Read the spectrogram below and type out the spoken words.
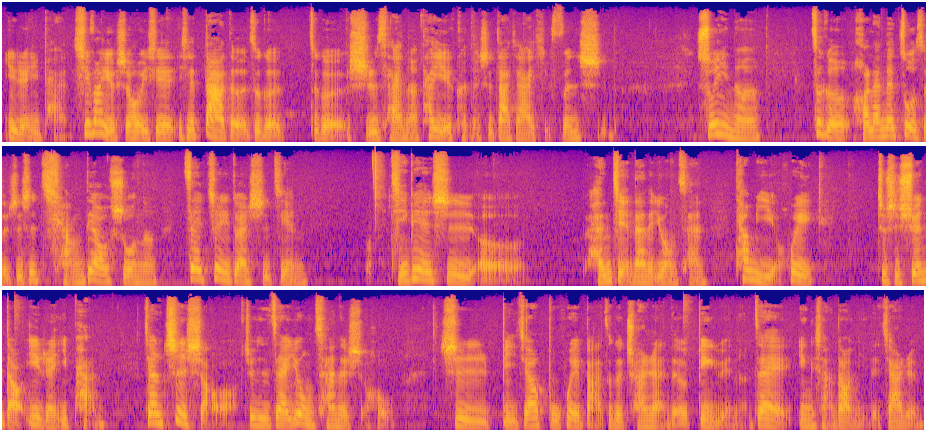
一人一盘，西方有时候一些一些大的这个这个食材呢，它也可能是大家一起分食的。所以呢，这个荷兰的作者只是强调说呢，在这一段时间，即便是呃很简单的用餐，他们也会就是宣导一人一盘，这样至少啊，就是在用餐的时候。是比较不会把这个传染的病源呢，再影响到你的家人，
